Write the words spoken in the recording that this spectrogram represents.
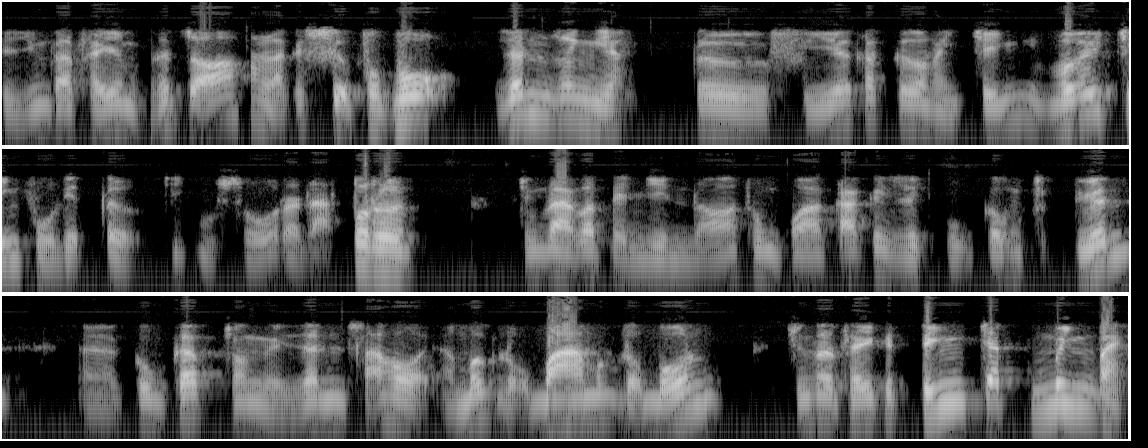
thì chúng ta thấy rất rõ là cái sự phục vụ dân doanh nghiệp từ phía các cơ quan hành chính với chính phủ điện tử chính phủ số là đã tốt hơn. Chúng ta có thể nhìn nó thông qua các cái dịch vụ công trực tuyến uh, cung cấp cho người dân xã hội ở mức độ 3, mức độ 4 chúng ta thấy cái tính chất minh bạch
